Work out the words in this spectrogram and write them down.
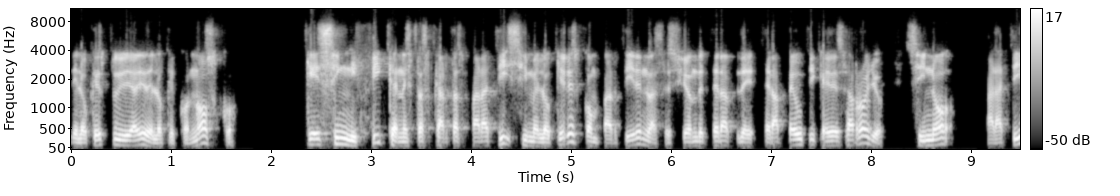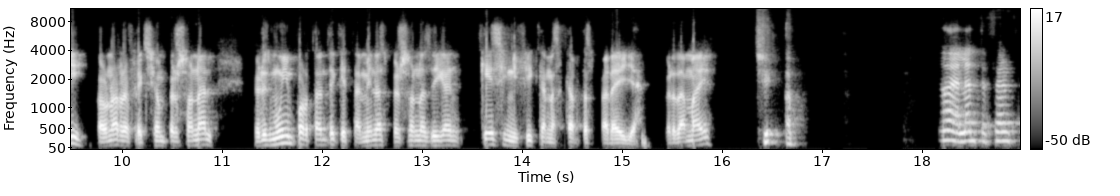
de lo que he estudiado y de lo que conozco qué significan estas cartas para ti, si me lo quieres compartir en la sesión de, terapéutica y desarrollo, si no, para ti, para una reflexión personal. Pero es muy importante que también las personas digan qué significan las cartas para ella, ¿verdad, May? Sí. Ah. adelante, Fer.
